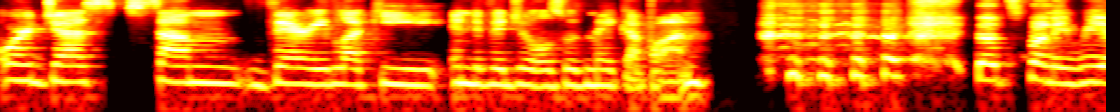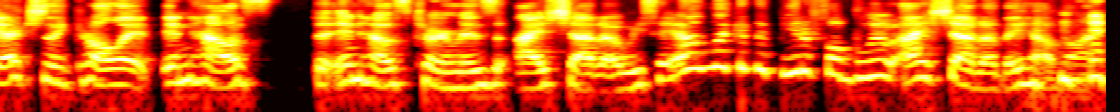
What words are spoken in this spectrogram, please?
or just some very lucky individuals with makeup on? That's funny. We actually call it in house. The in house term is eyeshadow. We say, oh, look at the beautiful blue eyeshadow they have on.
